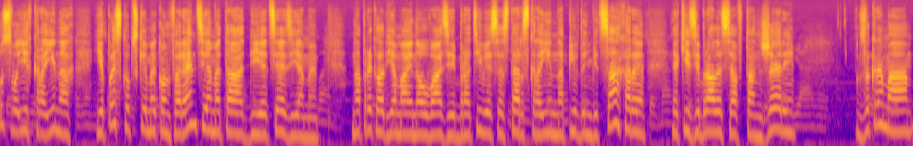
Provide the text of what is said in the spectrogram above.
у своїх країнах єпископськими конференціями та дієцезіями. Наприклад, я маю на увазі братів і сестер з країн на південь від Сахари, які зібралися в Танжері, зокрема.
